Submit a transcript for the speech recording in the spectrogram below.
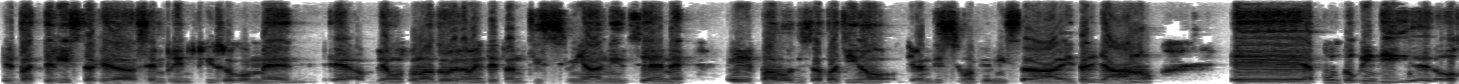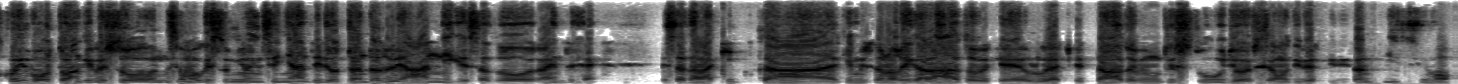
è il batterista che ha sempre inciso con me e abbiamo suonato veramente tantissimi anni insieme, e Paolo Di Sabatino, grandissimo pianista italiano. E appunto quindi eh, ho coinvolto anche questo, diciamo, questo mio insegnante di 82 anni che è stato veramente è stata una chicca che mi sono regalato perché lui ha accettato, è venuto in studio ci siamo divertiti tantissimo.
